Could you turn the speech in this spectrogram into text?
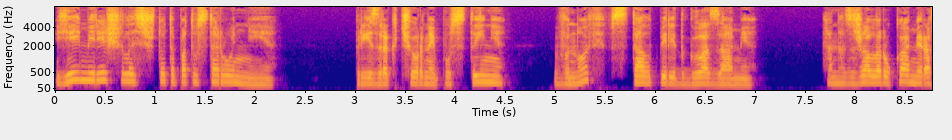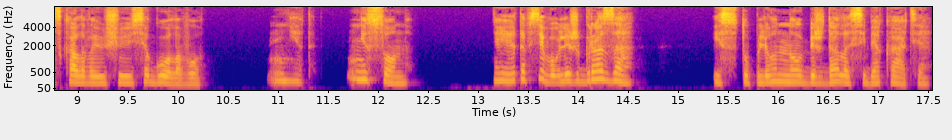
ей мерещилось что-то потустороннее. Призрак черной пустыни вновь встал перед глазами. Она сжала руками раскалывающуюся голову. «Нет, не сон. Это всего лишь гроза», — иступленно убеждала себя Катя.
